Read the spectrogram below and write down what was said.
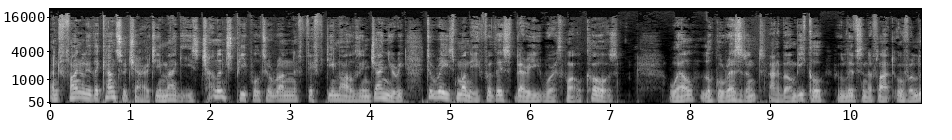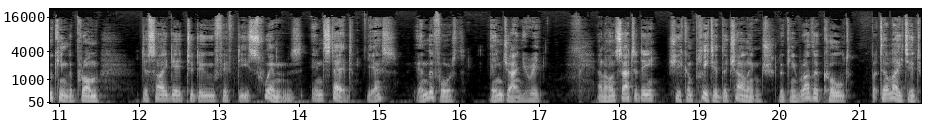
And finally, the cancer charity Maggie's challenged people to run 50 miles in January to raise money for this very worthwhile cause. Well, local resident Annabel Meikle, who lives in a flat overlooking the prom, decided to do 50 swims instead. Yes, in the Forth, in January. And on Saturday, she completed the challenge, looking rather cold, but delighted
